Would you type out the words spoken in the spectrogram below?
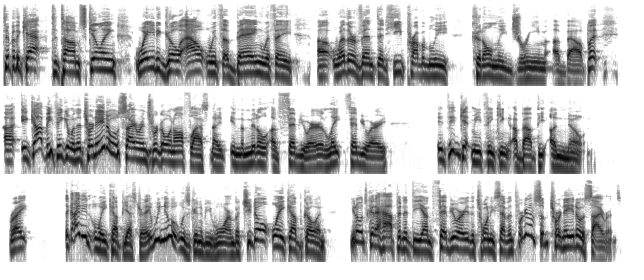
tip of the cap to Tom Skilling. Way to go out with a bang with a uh, weather event that he probably could only dream about. But uh, it got me thinking when the tornado sirens were going off last night in the middle of February, late February it did get me thinking about the unknown, right? Like I didn't wake up yesterday. We knew it was going to be warm, but you don't wake up going, you know what's going to happen at the on February the 27th? We're going to have some tornado sirens.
